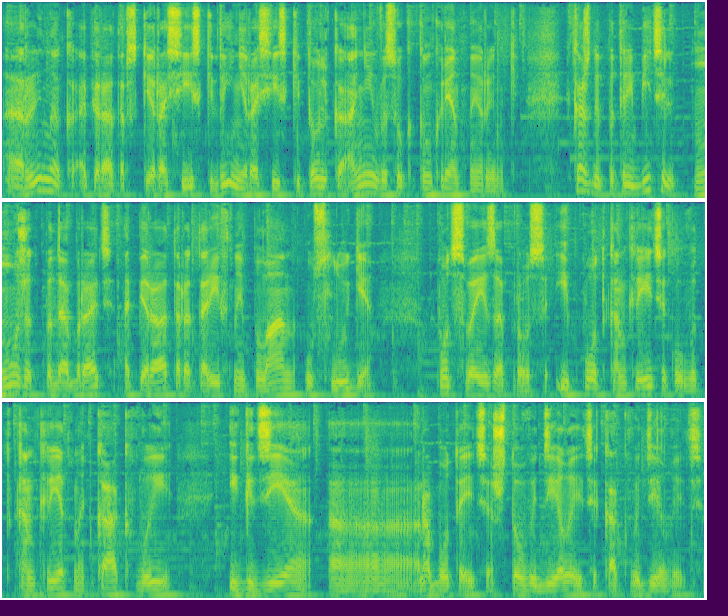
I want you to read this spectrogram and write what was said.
Рынок операторский, российский, да и не российский только, они высококонкурентные рынки. Каждый потребитель может подобрать оператора, тарифный план, услуги под свои запросы и под конкретику, вот конкретно как вы и где э, работаете, что вы делаете, как вы делаете.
